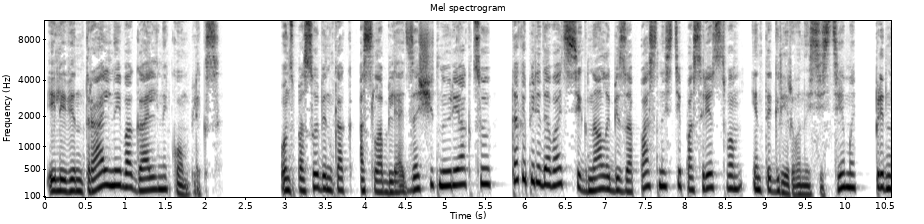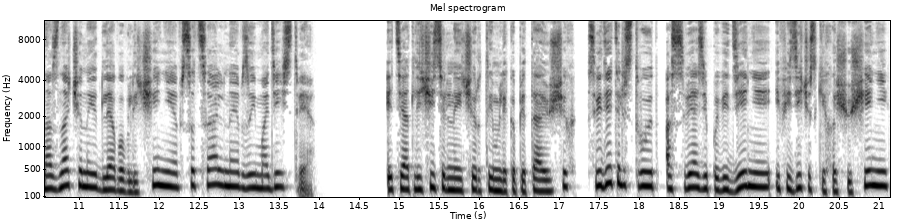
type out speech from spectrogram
или вентральный вагальный комплекс. Он способен как ослаблять защитную реакцию, так и передавать сигналы безопасности посредством интегрированной системы, предназначенной для вовлечения в социальное взаимодействие. Эти отличительные черты млекопитающих свидетельствуют о связи поведения и физических ощущений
